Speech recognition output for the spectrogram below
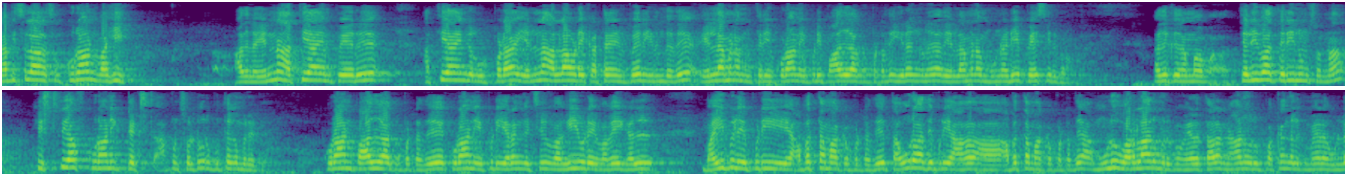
நபிசுலாலசம் குரான் வகி அதுல என்ன அத்தியாயம் பேரு அத்தியாயங்கள் உட்பட எல்லாம் அல்லாவுடைய கட்டளையின் பேர் இருந்தது. எல்லாமே நமக்கு தெரியும். குரான் எப்படி பாதுகாக்கப்பட்டது இறங்குனது அது எல்லாமே நம்ம முன்னாடியே பேசியிருக்கிறோம். அதுக்கு நம்ம தெளிவா தெரியணும்னு சொன்னா ஹிஸ்டரி ஆஃப் குரானிக் டெக்ஸ்ட் அப்படின்னு சொல்லிட்டு ஒரு புத்தகம் இருக்கு. குரான் பாதுகாக்கப்பட்டது குரான் எப்படி இறங்குச்சு வகையுடைய வகைகள் பைபிள் எப்படி அபத்தமாக்கப்பட்டது தௌராத் எப்படி அபத்தமாக்கப்பட்டது முழு வரலாறும் இருக்கும். ஏறத்தாழ நானூறு பக்கங்களுக்கு மேல உள்ள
